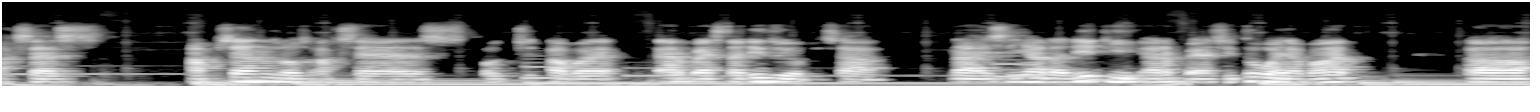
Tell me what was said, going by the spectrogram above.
akses absen terus akses apa RPS tadi juga bisa. Nah isinya tadi di RPS itu banyak banget. Eh,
